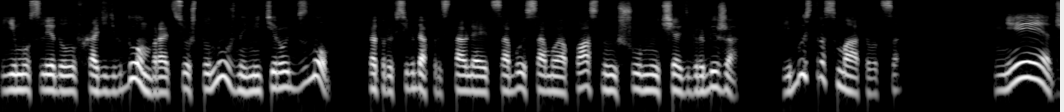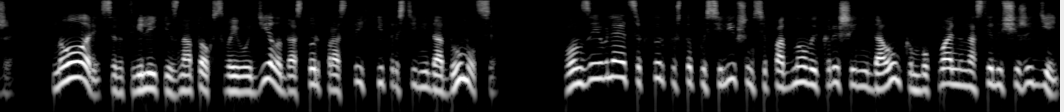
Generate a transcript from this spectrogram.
Ему следовало входить в дом, брать все, что нужно, имитировать взлом, который всегда представляет собой самую опасную и шумную часть грабежа, и быстро сматываться. Нет же, Норрис, этот великий знаток своего дела, до столь простых хитростей не додумался. Он заявляется к только что поселившимся под новой крышей недоумкам буквально на следующий же день,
